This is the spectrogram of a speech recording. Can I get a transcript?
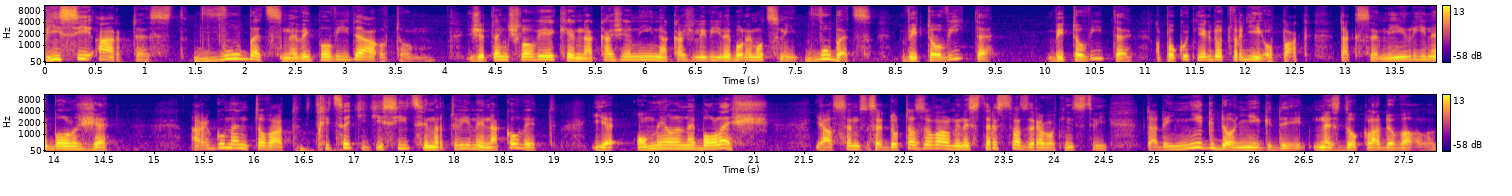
PCR test vůbec nevypovídá o tom, že ten člověk je nakažený, nakažlivý nebo nemocný. Vůbec. Vy to víte. Vy to víte. A pokud někdo tvrdí opak, tak se mílí nebo lže. Argumentovat 30 tisíci mrtvými na COVID je omyl nebo lež. Já jsem se dotazoval ministerstva zdravotnictví. Tady nikdo nikdy nezdokladoval,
